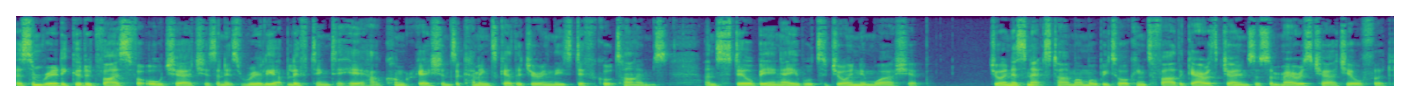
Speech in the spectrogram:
There's some really good advice for all churches, and it's really uplifting to hear how congregations are coming together during these difficult times and still being able to join in worship. Join us next time when we'll be talking to Father Gareth Jones of St Mary's Church, Ilford.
